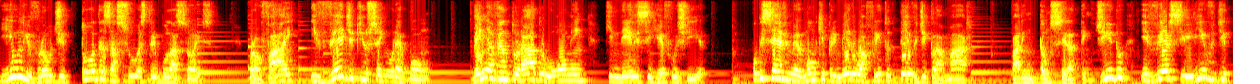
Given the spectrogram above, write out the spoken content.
e o livrou de todas as suas tribulações. Provai e vede que o Senhor é bom. Bem-aventurado o homem que nele se refugia. Observe, meu irmão, que primeiro o aflito teve de clamar, para então ser atendido e ver-se livre de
